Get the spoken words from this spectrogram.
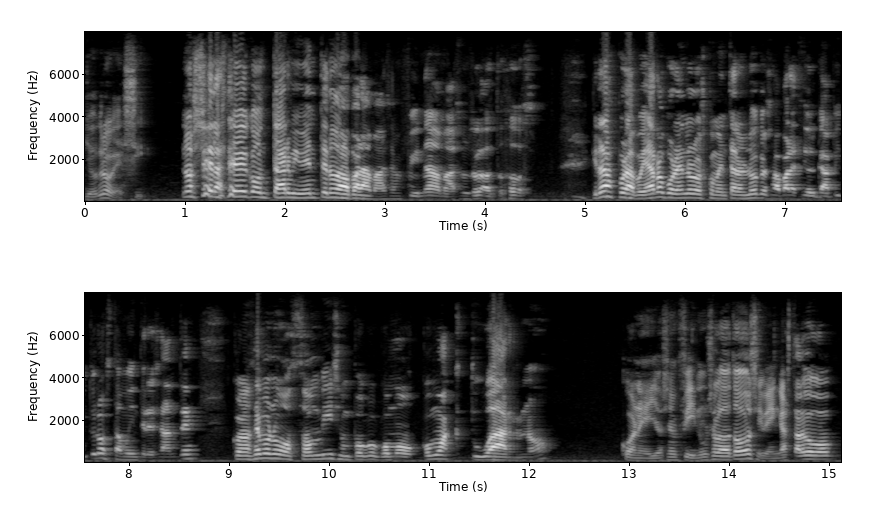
Yo creo que sí. No sé, las tengo que contar, mi mente no da para más. En fin, nada más. Un saludo a todos. Gracias por apoyarlo, ponerlo en los comentarios lo que os ha parecido el capítulo. Está muy interesante. Conocemos nuevos zombies un poco cómo, cómo actuar, ¿no? Con ellos. En fin, un saludo a todos y venga, hasta luego.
